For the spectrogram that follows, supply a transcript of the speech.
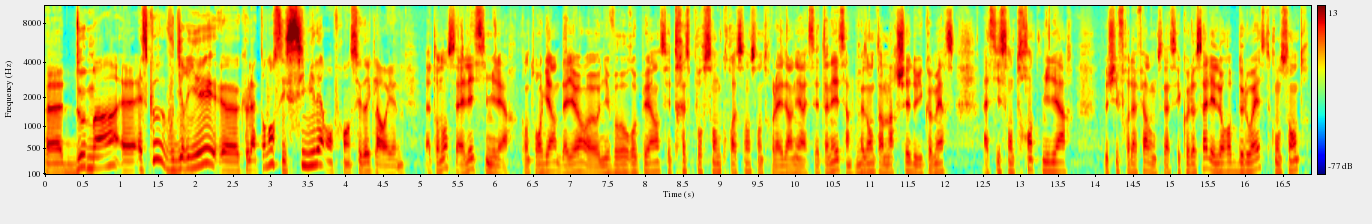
demain. Est-ce que vous diriez que la tendance est similaire en France, Cédric Laroyenne? La tendance, elle est similaire. Quand on regarde d'ailleurs euh, au niveau européen, c'est 13% de croissance entre l'année dernière et cette année. Ça mhm. représente un marché de e-commerce à 630 milliards de chiffre d'affaires, donc c'est assez colossal. Et l'Europe de l'Ouest concentre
